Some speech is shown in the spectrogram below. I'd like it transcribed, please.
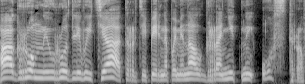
а огромный уродливый театр теперь напоминал гранитный остров.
